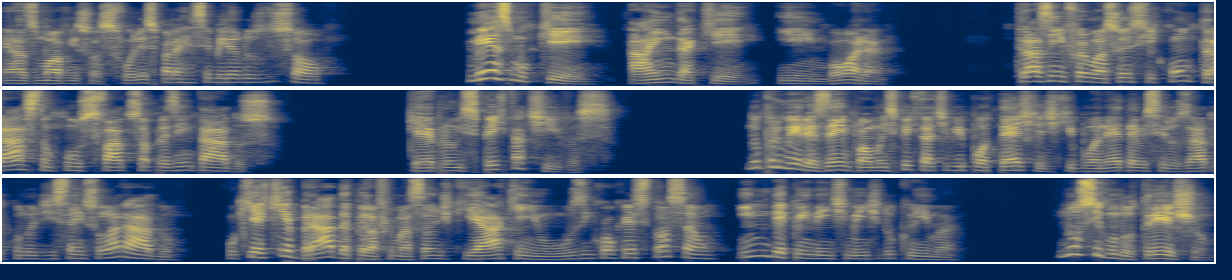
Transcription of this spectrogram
elas movem suas folhas para receber a luz do sol. Mesmo que, ainda que e embora, trazem informações que contrastam com os fatos apresentados, quebram expectativas. No primeiro exemplo, há uma expectativa hipotética de que boné deve ser usado quando o dia está ensolarado, o que é quebrada pela afirmação de que há quem o use em qualquer situação, independentemente do clima. No segundo trecho,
